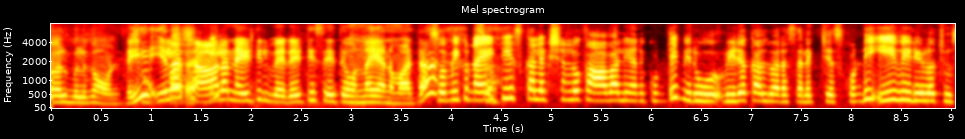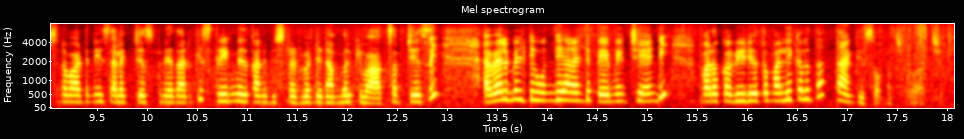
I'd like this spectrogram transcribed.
అవైలబుల్గా ఉంటాయి. ఇలా చాలా నైటీలు వెరైటీస్ అయితే ఉన్నాయి అన్నమాట సో మీకు నైటీస్ కలెక్షన్లో కావాలి అనుకుంటే మీరు వీడియో కాల్ ద్వారా సెలెక్ట్ చేసుకోండి. ఈ వీడియోలో చూసిన వాటిని సెలెక్ట్ చేసుకునే దానికి స్క్రీన్ మీద కనిపిస్తున్నటువంటి నంబర్కి వాట్సాప్ చేసి అవైలబిలిటీ ఉంది అని అంటే పేమెంట్ చేయండి. మరొక వీడియోతో మళ్ళీ కలుద్దాం. Thank you so much for watching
